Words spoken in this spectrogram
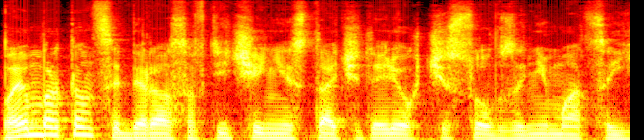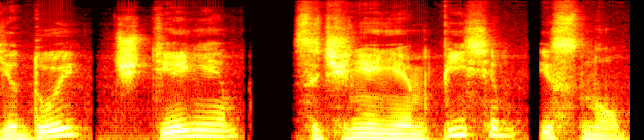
Пембертон собирался в течение 104 часов заниматься едой, чтением, сочинением писем и сном,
